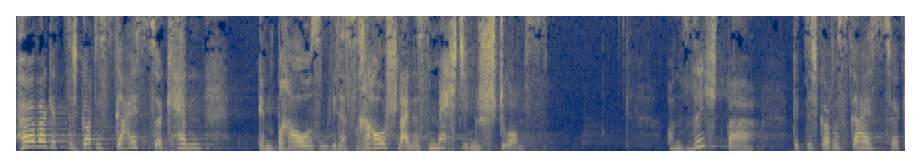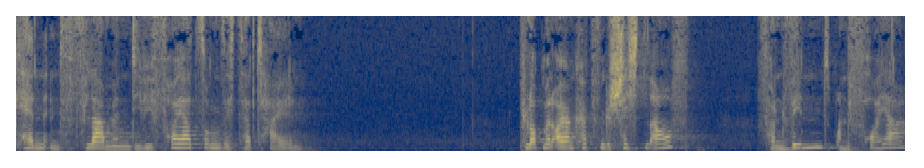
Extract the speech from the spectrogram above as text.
Hörbar gibt sich Gottes Geist zu erkennen im Brausen, wie das Rauschen eines mächtigen Sturms. Und sichtbar gibt sich Gottes Geist zu erkennen in Flammen, die wie Feuerzungen sich zerteilen. Ploppen in euren Köpfen Geschichten auf von Wind und Feuer?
